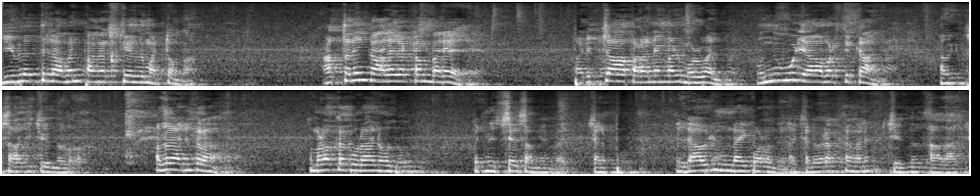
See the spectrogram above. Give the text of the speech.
ജീവിതത്തിൽ അവൻ പകർത്തിയത് മറ്റൊന്നാണ്. അത്രയും കാലഘട്ടം വരെ പഠിച്ച പഠനങ്ങൾ മുഴുവൻ ഒന്നുകൂടി ആവർത്തിക്കാൻ അവർക്ക് സാധിച്ചു എന്നുള്ളതാണ്. അതൊരു അനുഗ്രഹമാണ്. നമ്മളൊക്കെ ഖുർആൻ ഓതും ഒരു നിശ്ചയ സമയം വരെ. ചിലപ്പോൾ എല്ലാവരും ഉണ്ടായിക്കോളുന്നില്ല. ചിലവരൊക്കെ അങ്ങനെ ചെയ്യുന്നത് സാധാരണ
